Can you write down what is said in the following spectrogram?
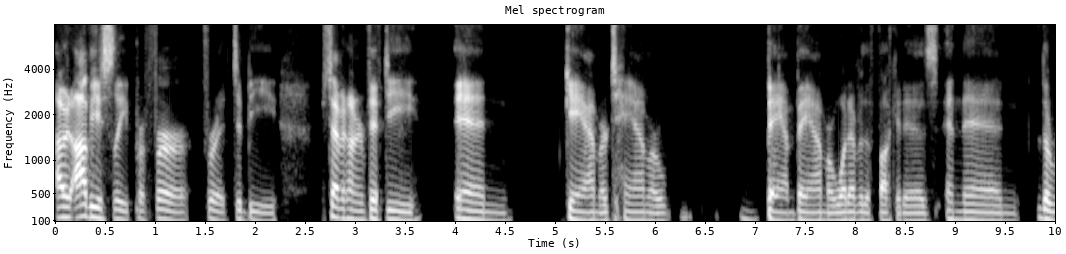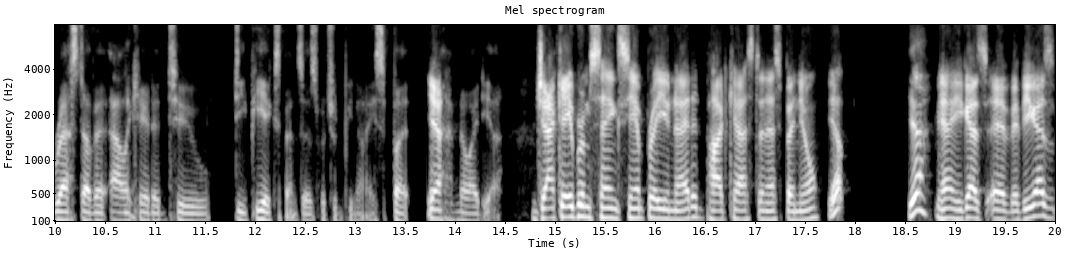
I would obviously prefer for it to be 750 in GAM or TAM or Bam Bam or whatever the fuck it is, and then the rest of it allocated to DP expenses, which would be nice. But yeah, I have no idea. Jack Abrams saying Siempre United podcast in Espanol. Yep. Yeah. Yeah. You guys, if, if you guys,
